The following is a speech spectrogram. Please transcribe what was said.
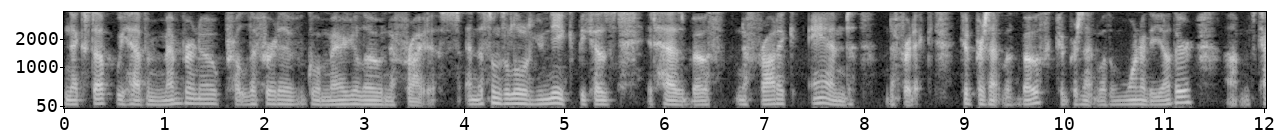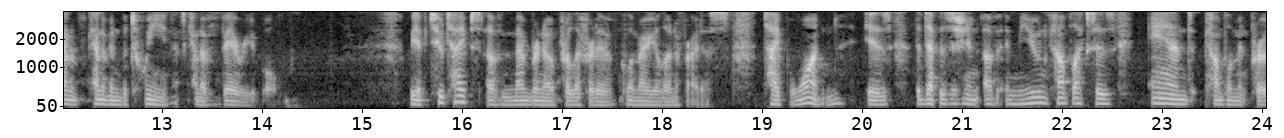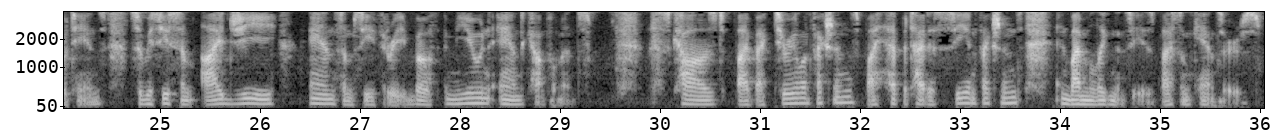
Next up, we have membranoproliferative glomerulonephritis. And this one's a little unique because it has both nephrotic and nephritic. Could present with both, could present with one or the other. Um, it's kind of kind of in between. It's kind of variable. We have two types of membranoproliferative glomerulonephritis. Type 1 is the deposition of immune complexes and complement proteins. So we see some Ig and some C3, both immune and complement. This is caused by bacterial infections, by hepatitis C infections, and by malignancies, by some cancers.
